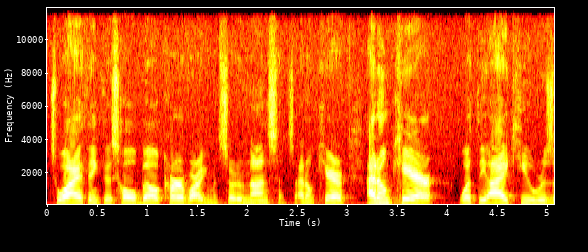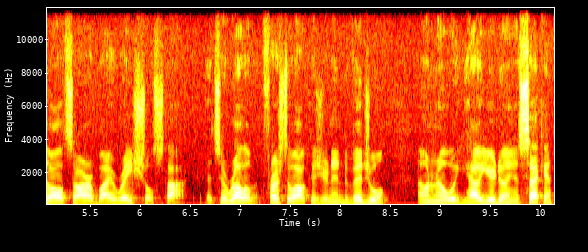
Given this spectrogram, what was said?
It's why I think this whole bell curve argument is sort of nonsense. I don't care. I don't care what the IQ results are by racial stock. It's irrelevant. First of all, because you're an individual. I want to know what, how you're doing. And second,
